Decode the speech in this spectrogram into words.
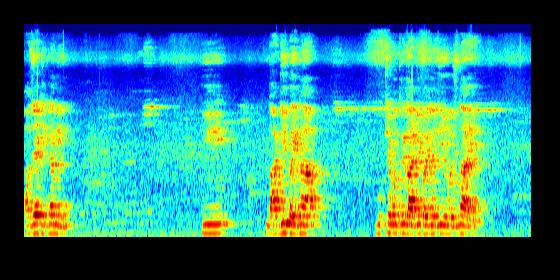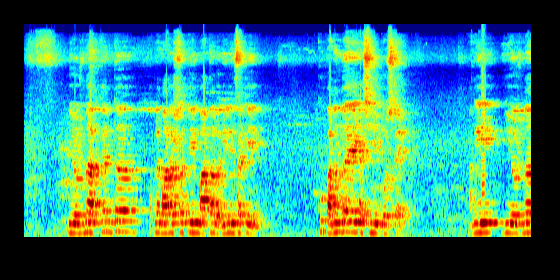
आज या ठिकाणी ही लाडली बहिणा मुख्यमंत्री लाडली बहिणा जी योजना आहे ही योजना अत्यंत आपल्या महाराष्ट्रातील माता भगिनींसाठी खूप आनंददायी अशी गोष्ट आहे. आणि ही योजना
